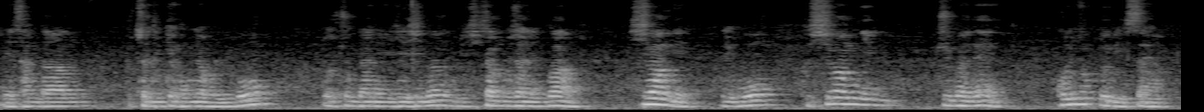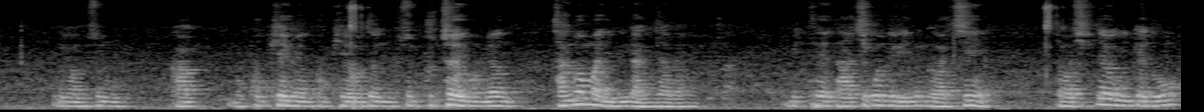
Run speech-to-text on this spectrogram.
네, 상단 부처님께 공양 올리고 또 중단에 계시는 우리 시장부사님과 시황님 그리고 그 시황님 주변에 권속들이 있어요. 우리가 무슨 각 뭐 국회면 국회 어떤 무슨 부처에 보면 장관만 있는 게 아니잖아요. 밑에 다 직원들이 있는 것 같이 저 식대원님께도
